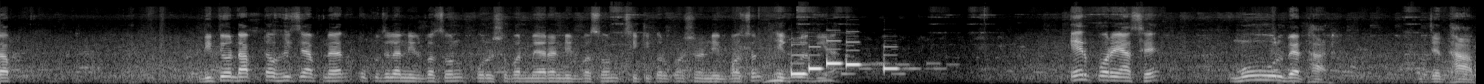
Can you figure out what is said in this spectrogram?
ধাপ দ্বিতীয় ধাপটা হয়েছে আপনার উপজেলা নির্বাচন, পৌরসভার মেয়রের নির্বাচন, সিটি কর্পোরেশনের নির্বাচন, এগুলো দিয়ে। এরপরে আছে মূল ব্যথার যে ধাপ।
